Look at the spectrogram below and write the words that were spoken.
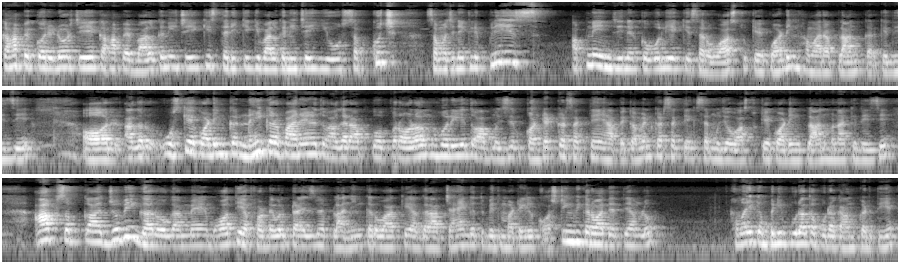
कहाँ पे कॉरिडोर चाहिए? कहाँ पे बालकनी चाहिए? किस तरीके की बालकनी चाहिए? वो सब कुछ समझने के लिए प्लीज़ अपने इंजीनियर को बोलिए कि, सर, वास्तु के अकॉर्डिंग हमारा प्लान करके दीजिए। और अगर उसके अकॉर्डिंग कर नहीं कर पा रहे हैं तो अगर आपको प्रॉब्लम हो रही है तो आप मुझसे कांटेक्ट कर सकते हैं, यहाँ पे कमेंट कर सकते हैं कि, सर, मुझे वास्तु के अकॉर्डिंग प्लान बना के दीजिए। आप सबका जो भी घर होगा, मैं बहुत ही अफोर्डेबल प्राइस में प्लानिंग करवा के, अगर आप चाहेंगे तो विथ मटेरियल कॉस्टिंग भी करवा देते हैं हम लोग। हमारी कंपनी पूरा का पूरा काम करती है।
